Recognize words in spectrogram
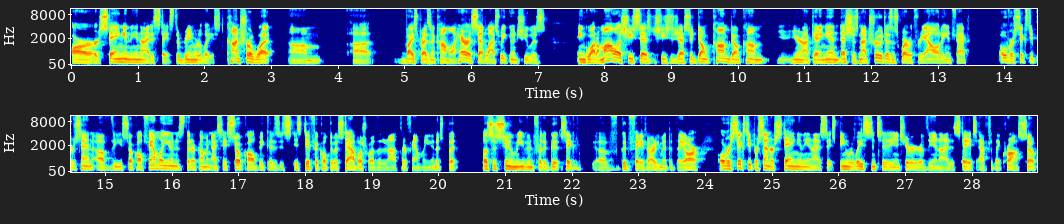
are staying in the United States. They're being released. Contra what um, uh, Vice President Kamala Harris said last week when she was in Guatemala, she says she suggested, "Don't come, don't come. You're not getting in." That's just not true. It doesn't square with reality. In fact, over 60% of the so-called family units that are coming, I say so-called because it's, it's difficult to establish whether or not they're family units, but let's assume even for the good sake of, good faith argument that they are over 60% are staying in the united states being released into the interior of the united states after they cross so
